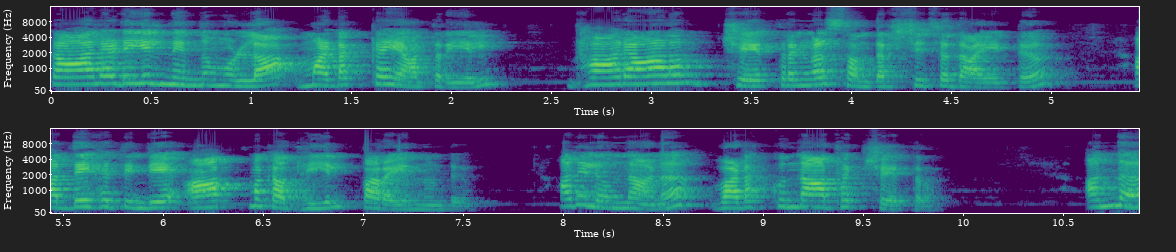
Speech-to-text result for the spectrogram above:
കാലടിയിൽ നിന്നുമുള്ള മടക്കയാത്രയിൽ ധാരാളം ക്ഷേത്രങ്ങൾ സന്ദർശിച്ചതായിട്ട് അദ്ദേഹത്തിന്റെ ആത്മകഥയിൽ പറയുന്നുണ്ട്. അതിലൊന്നാണ് വടക്കുന്നാഥ ക്ഷേത്രം. അന്ന്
